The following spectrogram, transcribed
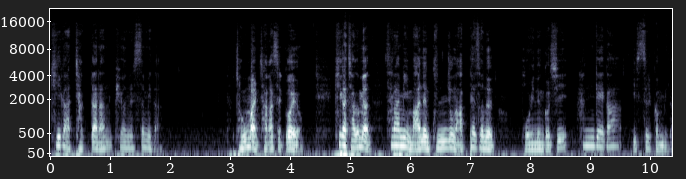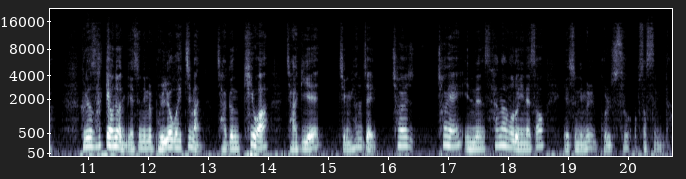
키가 작다란 표현을 씁니다. 정말 작았을 거예요. 키가 작으면 사람이 많은 군중 앞에서는 보이는 것이 한계가 있을 겁니다. 그래서 사케오는 예수님을 보려고 했지만 작은 키와 자기의 지금 현재 처, 처해 있는 상황으로 인해서 예수님을 볼 수 없었습니다.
